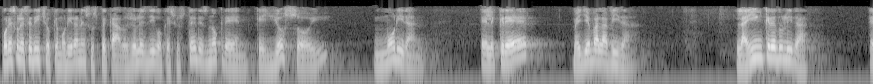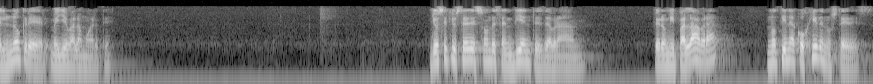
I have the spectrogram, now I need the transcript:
Por eso les he dicho que morirán en sus pecados. Yo les digo que si ustedes no creen que yo soy, morirán. El creer me lleva a la vida. La incredulidad, el no creer, me lleva a la muerte. Yo sé que ustedes son descendientes de Abraham pero mi palabra no tiene acogida en ustedes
